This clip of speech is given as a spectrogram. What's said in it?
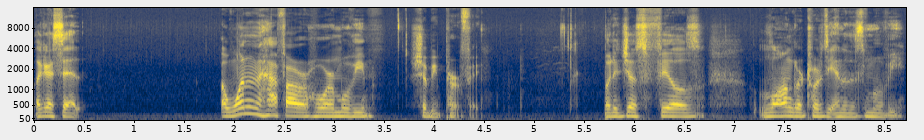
like I said, a one and a half hour horror movie should be perfect but it just feels longer towards the end of this movie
